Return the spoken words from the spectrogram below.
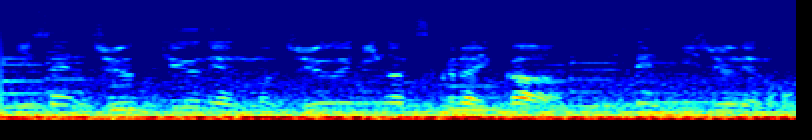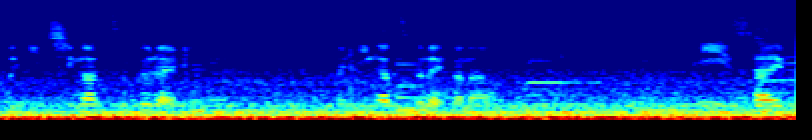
？2019年の12月くらいか2020年のほんと1月ぐらい。2月ぐらいかな。に最後。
